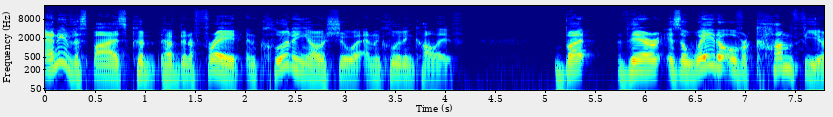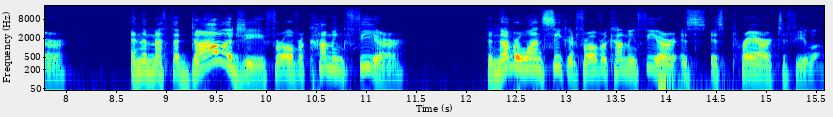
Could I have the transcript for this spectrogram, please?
any of the spies could have been afraid, including Yehoshua and including Kalev. But there is a way to overcome fear and the methodology for overcoming fear, the number one secret for overcoming fear is, is prayer tefillah.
